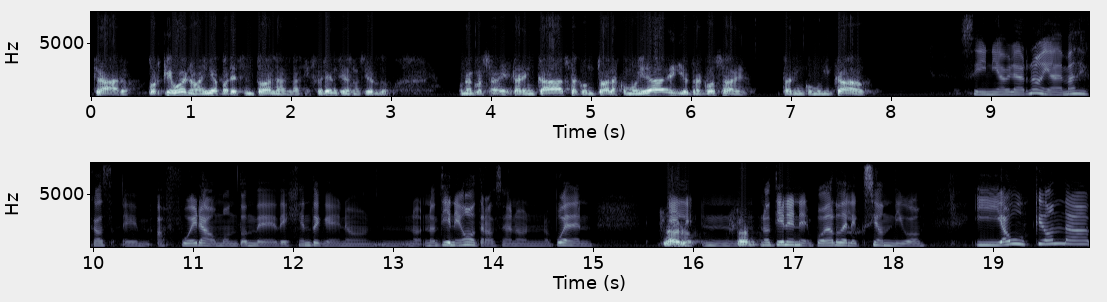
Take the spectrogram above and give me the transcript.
Claro, porque bueno, ahí aparecen todas las, las diferencias, ¿no es cierto? Una cosa es estar en casa con todas las comunidades y otra cosa es estar incomunicado. Sí, ni hablar, ¿no? Y además dejas eh, afuera un montón de, gente que no, no, tiene otra, o sea, no, no pueden... Claro, No tienen poder de elección, digo. Y Agus, ¿qué onda,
